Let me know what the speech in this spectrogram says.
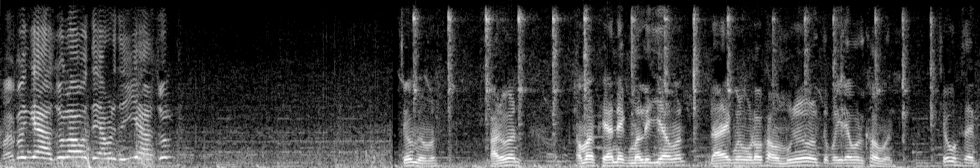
ભાઈબંધ ક્યાં હાજોલ આવો તે આપણે જઈએ હાજોલ જો મેમન સારું હોય અમારા ફેન એક મળી ગયા અમને ડાયરેક્ટ મને ઓળખાવ હું નહીં ઓળખતો પહેલા ઓળખાવ મને કેવું સાહેબ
